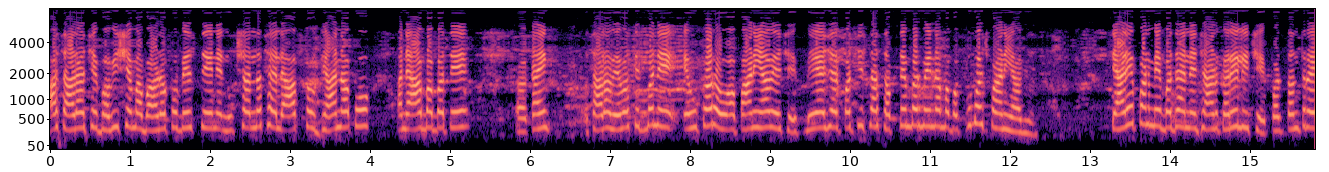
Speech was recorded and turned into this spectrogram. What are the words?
આ શાળા છે, ભવિષ્યમાં બાળકો બેસશે, એને નુકસાન ન થાય એટલે આપ સૌ ધ્યાન આપો અને આ બાબતે કાંઈક શાળા વ્યવસ્થિત બને એવું કરો, આ પાણી આવે છે. બે હજાર પચીસના સપ્ટેમ્બર મહિનામાં ખૂબ જ પાણી આવ્યું. ત્યારે પણ મેં બધાને જાણ કરેલી છે, પણ તંત્રએ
